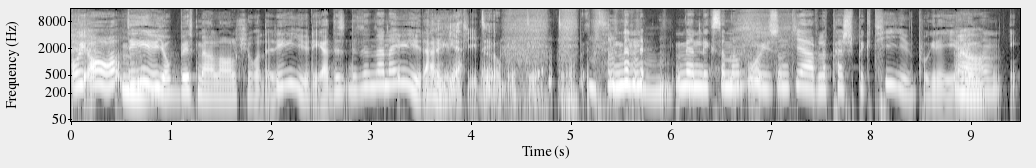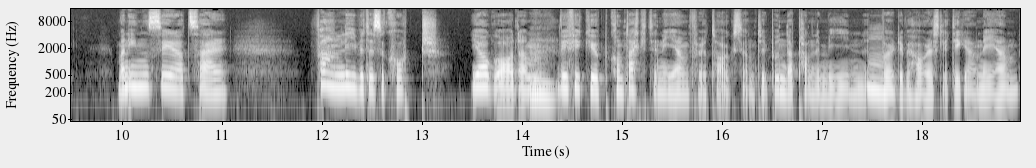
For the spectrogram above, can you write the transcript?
Och ja, det är ju jobbigt med analklådor. Det är ju det. Den, den är ju där hela tiden. jättejobbigt. Det är jättejobbigt. Men, men liksom, man får ju sånt jävla perspektiv på grejer. Ja. Man, man inser att så här, fan livet är så kort. Jag och Adam, vi fick ju upp kontakten igen för ett tag sedan. Typ under pandemin började vi höras lite grann igen.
